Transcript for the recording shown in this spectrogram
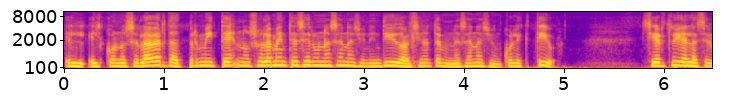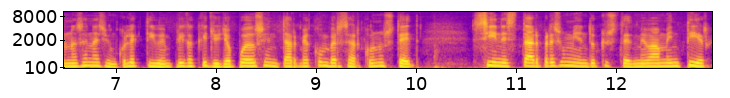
el, conocer la verdad permite no solamente hacer una sanación individual, sino también una sanación colectiva. ¿Cierto? Y al hacer una sanación colectiva implica que yo ya puedo sentarme a conversar con usted sin estar presumiendo que usted me va a mentir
